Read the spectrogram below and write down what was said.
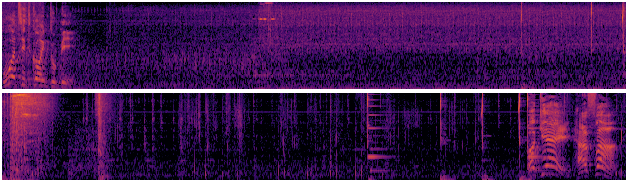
What's it going to be? Okay, have fun!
